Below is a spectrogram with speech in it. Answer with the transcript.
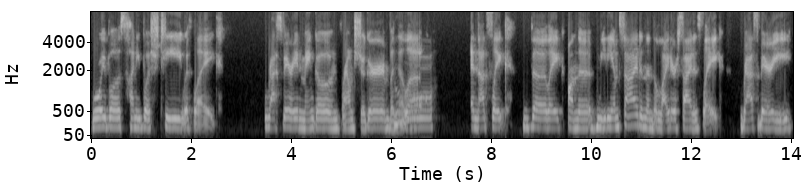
rooibos honey bush tea with like raspberry and mango and brown sugar and vanilla. Ooh. and that's like the like on the medium side. And then the lighter side is like raspberry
